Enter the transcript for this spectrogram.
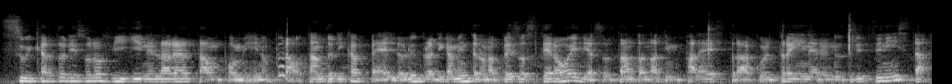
sui cartoni sono fighi, nella realtà un po' meno. Però tanto di cappello, lui praticamente non ha preso steroidi è soltanto andato in palestra col trainer e il nutrizionista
